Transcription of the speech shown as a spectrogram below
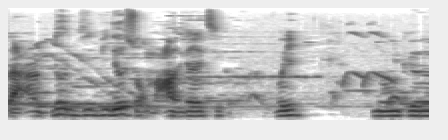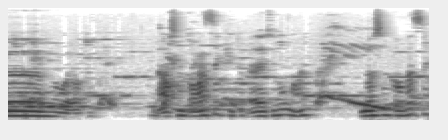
Bah, d'autres vidéos sur Mario Galaxy quoi. Vous voyez? Donc euh, voilà. Alors c'est encore 25 étoiles. Euh, c'est bon, hein Il nous reste encore 25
